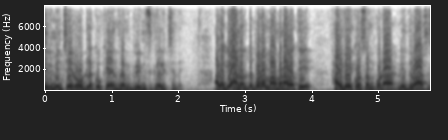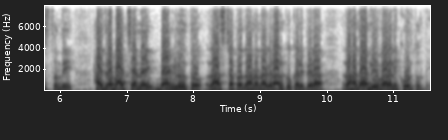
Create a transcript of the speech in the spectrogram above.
నిర్మించే రోడ్లకు కేంద్రం గ్రీన్ సిగ్నల్ ఇచ్చింది. అలాగే అనంతపురం అమరావతి హైవే కోసం కూడా నిధులు ఆశిస్తుంది. హైదరాబాద్ చెన్నై బెంగళూరుతో రాష్ట్ర ప్రధాన నగరాలకు కలిపేలా రహదారులు ఇవ్వాలని కోరుతుంది.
